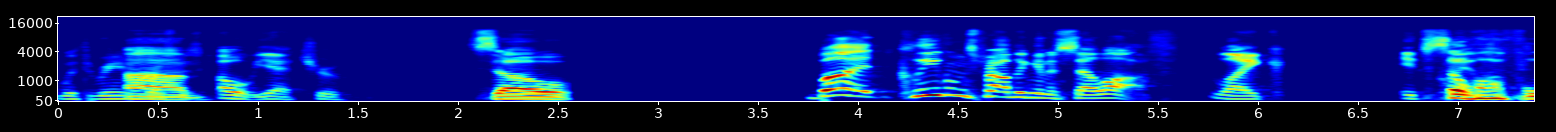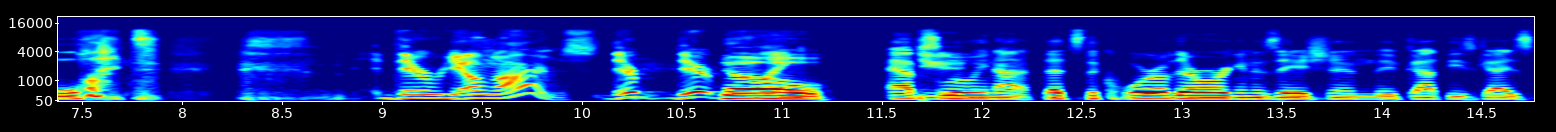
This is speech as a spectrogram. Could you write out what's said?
With reinforcements. Um, oh yeah, true. So But Cleveland's probably going to sell off. Like it's sell Cleveland. off what? They're young arms. They're they're no, like absolutely not. That's the core of their organization. They've got these guys.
